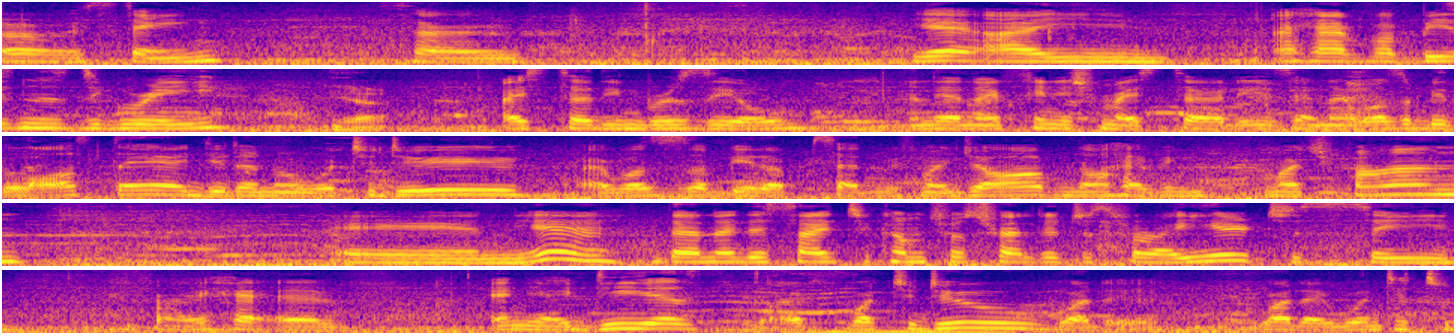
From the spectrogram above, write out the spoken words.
uh, staying. So, yeah, I I have a business degree. Yeah. I studied in Brazil, and then I finished my studies, and I was a bit lost there. I didn't know what to do. I was a bit upset with my job, not having much fun. And yeah, then I decided to come to Australia just for a year to see if I have any ideas of what to do, what uh, what I wanted to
